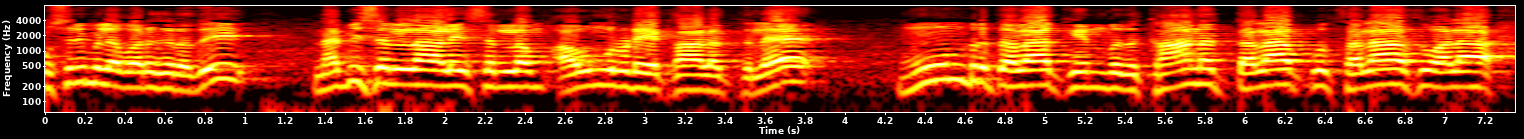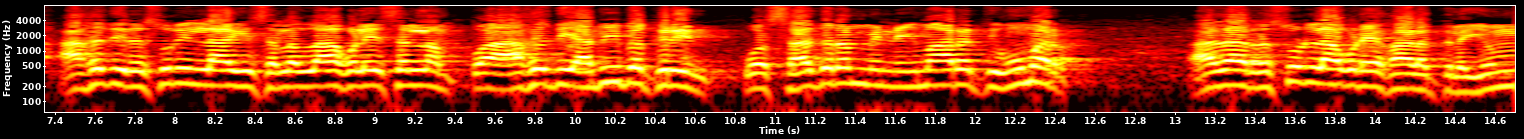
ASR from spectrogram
முஸ்லீமில் வருகிறது நபி சல்லா அலை செல்லம் அவங்களுடைய காலத்துல மூன்று தலாக் என்பது கான தலாக்கு சலாசு அலா அகதி ரசூலில்லாஹி சல்லாஹ் அலைஹி செல்லம் அகதி அபிபக்கரின் ஓ சதுரம் என் இமாரத்தி உமர். அதான் ரசூல்லாவுடைய காலத்திலையும்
